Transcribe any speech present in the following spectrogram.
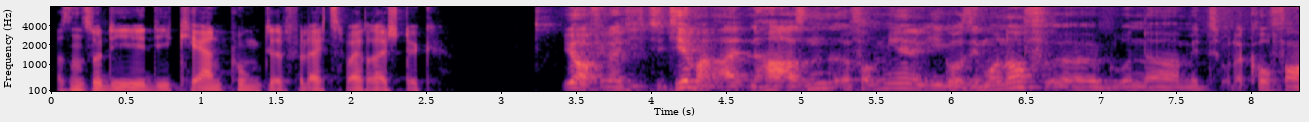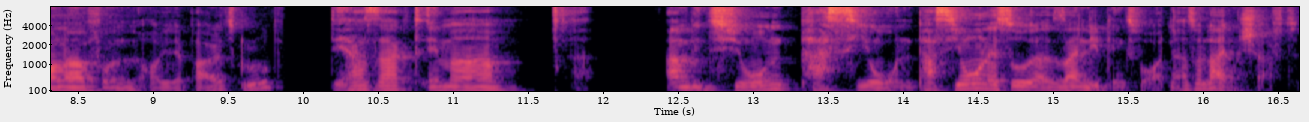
Was sind so die, die Kernpunkte? Vielleicht zwei, drei Stück. Ja, vielleicht ich zitiere mal einen alten Hasen äh, von mir, den Igor Simonov, äh, Gründer mit oder Co-Founder von Holiday Pirates Group. Der sagt immer Ambition, Passion. Passion ist so sein Lieblingswort, ne? also Leidenschaft.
